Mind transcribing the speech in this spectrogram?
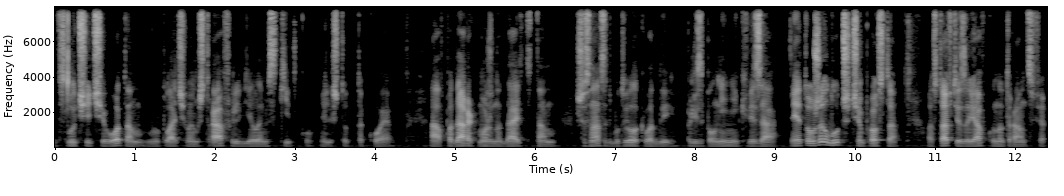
В случае чего там выплачиваем штраф или делаем скидку или что-то такое. А в подарок можно дать там 16 бутылок воды при заполнении квиза. И это уже лучше, чем просто оставьте заявку на трансфер.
